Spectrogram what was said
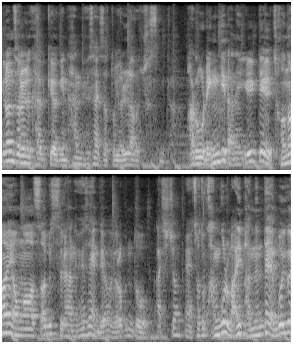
이런 저를 가엽게 여긴 한 회사 에서 또 연락을 주셨습니다. 바로 랭디라는 1대1 전화 영어 서비스를 하는 회사인데요. 여러분도 아시죠? 네, 저도 광고를 많이 봤는데 뭐 이거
